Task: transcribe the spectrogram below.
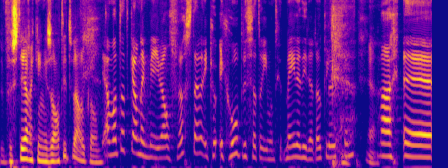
de versterking is altijd welkom. Ja, want dat kan ik me wel voorstellen. Ik, ik hoop dus dat er iemand gaat mailen die dat ook leuk vindt. Ja. Maar uh,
